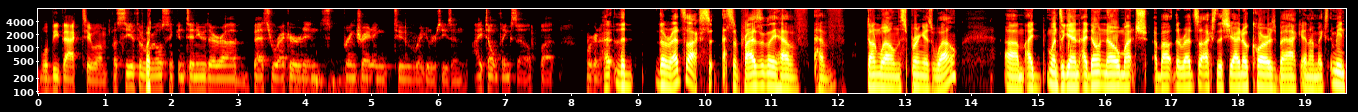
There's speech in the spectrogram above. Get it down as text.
We'll be back to them. Let's see if the Royals can continue their uh, best record in spring training to regular season. I don't think so, but we're gonna. Uh, the the Red Sox surprisingly have have done well in the spring as well. Um, I once again I don't know much about the Red Sox this year. I know Cora's back, and I'm. Ex- I mean,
